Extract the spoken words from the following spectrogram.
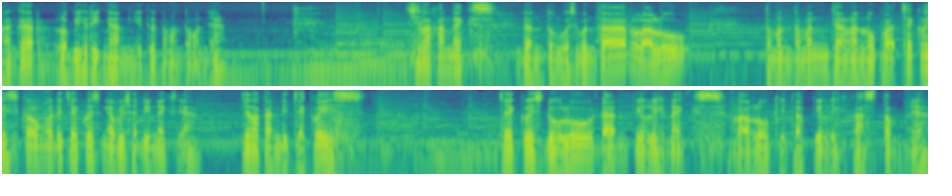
agar lebih ringan gitu teman-teman ya silahkan next dan tunggu sebentar lalu teman-teman jangan lupa checklist. Kalau nggak di checklist nggak bisa di next ya. Silahkan di checklist checklist dulu dan pilih next. Lalu kita pilih custom ya.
